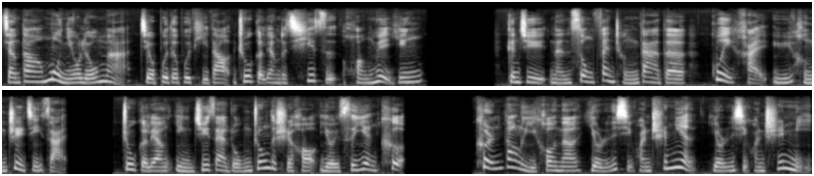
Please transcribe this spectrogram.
讲到木牛流马，就不得不提到诸葛亮的妻子黄月英。根据南宋范成大的《桂海余衡志》记载，诸葛亮隐居在隆中的时候，有一次宴客，客人到了以后呢，有人喜欢吃面，有人喜欢吃米。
